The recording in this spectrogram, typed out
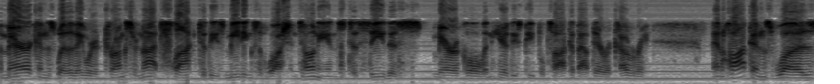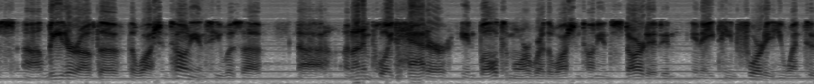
Americans, whether they were drunks or not, flocked to these meetings of Washingtonians to see this miracle and hear these people talk about their recovery. And Hawkins was uh, leader of the, the Washingtonians. He was a uh, an unemployed hatter in Baltimore, where the Washingtonians started in, in 1840. He went to,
